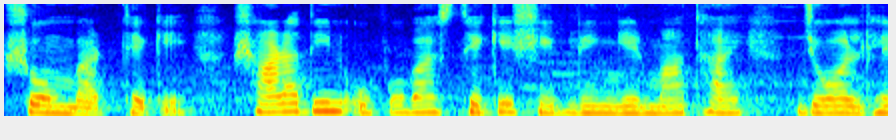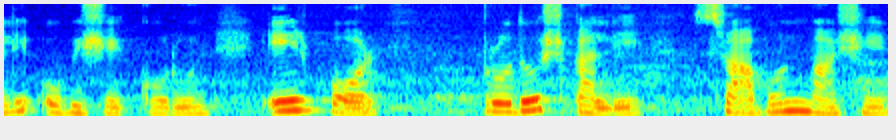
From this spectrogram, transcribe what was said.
সোমবার থেকে। সারাদিন উপবাস থেকে শিবলিঙ্গের মাথায় জল ঢেলে অভিষেক করুন। এরপর প্রদোষকালে শ্রাবণ মাসের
